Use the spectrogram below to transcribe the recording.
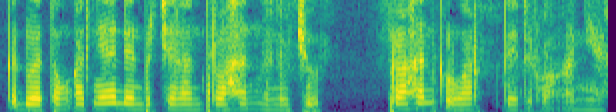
kedua tongkatnya dan berjalan perlahan menuju perlahan keluar dari ruangannya.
